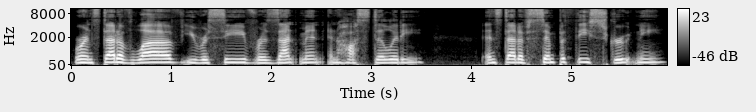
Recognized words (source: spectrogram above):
where instead of love, you receive resentment and hostility, instead of sympathy, scrutiny,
